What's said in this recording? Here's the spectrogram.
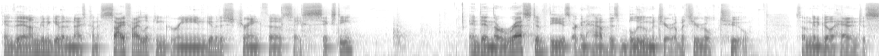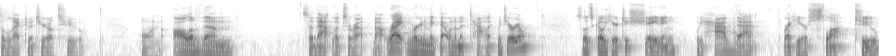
And then I'm going to give it a nice kind of sci-fi looking green, give it a strength of, say, 60. And then the rest of these are going to have this blue material, material 2. So I'm going to go ahead and just select material 2 on all of them. So that looks about right. And we're going to make that one a metallic material. So let's go here to shading. We have that right here, slot two,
